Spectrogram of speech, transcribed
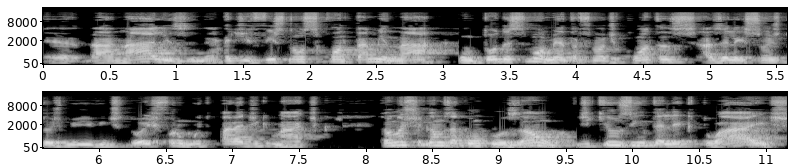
é, da análise, né, é difícil não se contaminar com todo esse momento. Afinal de contas, as eleições de 2022 foram muito paradigmáticas. Então, nós chegamos à conclusão de que os intelectuais,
